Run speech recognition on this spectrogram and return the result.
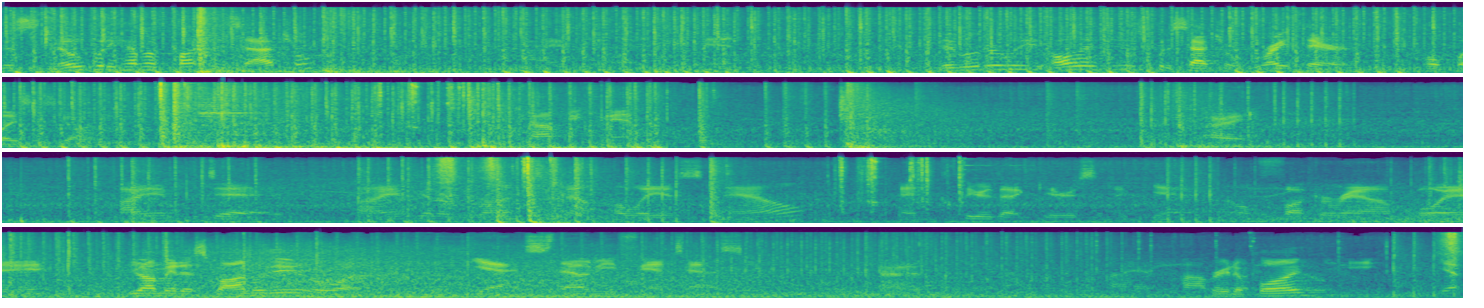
Does nobody have a fucking satchel? I have no idea, man. They literally, all they have to do is put a satchel right there. The whole place is gone. Copy, command. Alright. I am dead. I am gonna run to Mont Halais now and clear that garrison again. Don't fuck around, boy. You want me to spawn with you or what? Yes, that would be fantastic. Alright. I am popping up Redeploying? Yep,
